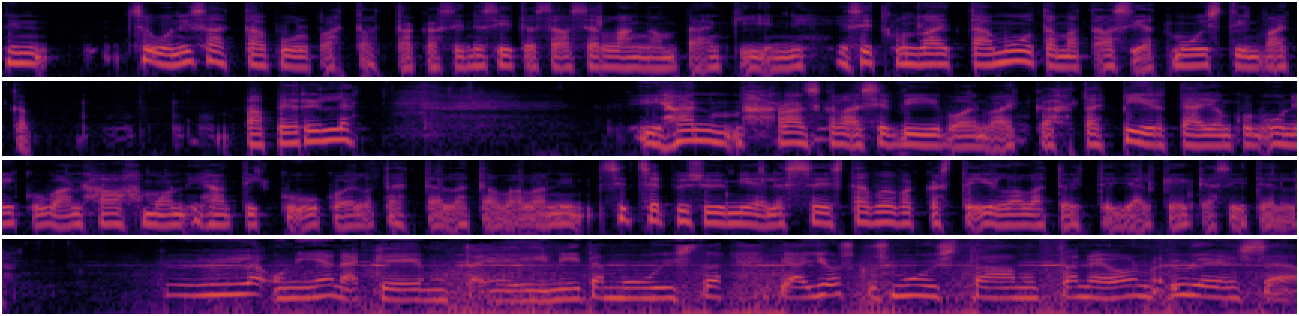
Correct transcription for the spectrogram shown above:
Niin se uni saattaa pulpahtaa takaisin ja siitä saa sen langanpään kiinni. Ja sitten kun laittaa muutamat asiat muistiin vaikka paperille, ihan ranskalaisen viivoin vaikka, tai piirtää jonkun unikuvan hahmon ihan tikkuukoilla tai tällä tavalla, niin sitten se pysyy mielessä ja sitä voi vaikka sitten illalla töiden jälkeen käsitellä. Kyllä, unia näkee, mutta ei niitä muista. Ja joskus muistaa, mutta ne on yleensä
